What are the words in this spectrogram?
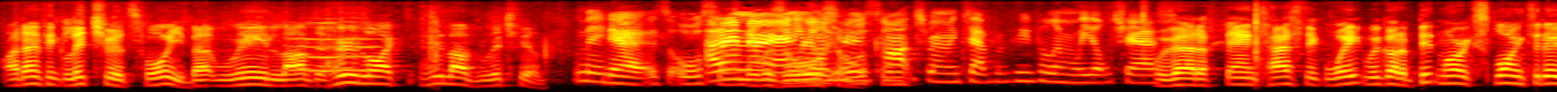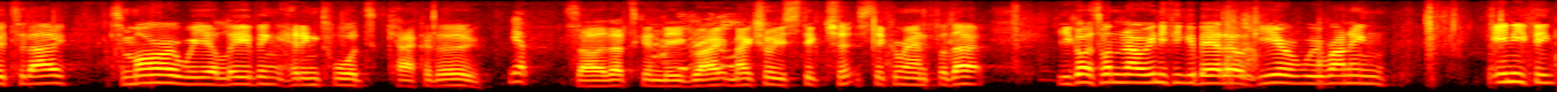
I don't think Litchfield's for you. But we loved it. Who liked? Who loved Litchfield? Me. Yeah, it's awesome. I don't know It was anyone awesome. who can't swim except for people in wheelchairs. We've had a fantastic week. We've got a bit more exploring to do today. Tomorrow we are leaving, heading towards Kakadu. Yep. So that's going to be great. Make sure you stick stick around for that. You guys want to know anything about our gear? We're running anything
